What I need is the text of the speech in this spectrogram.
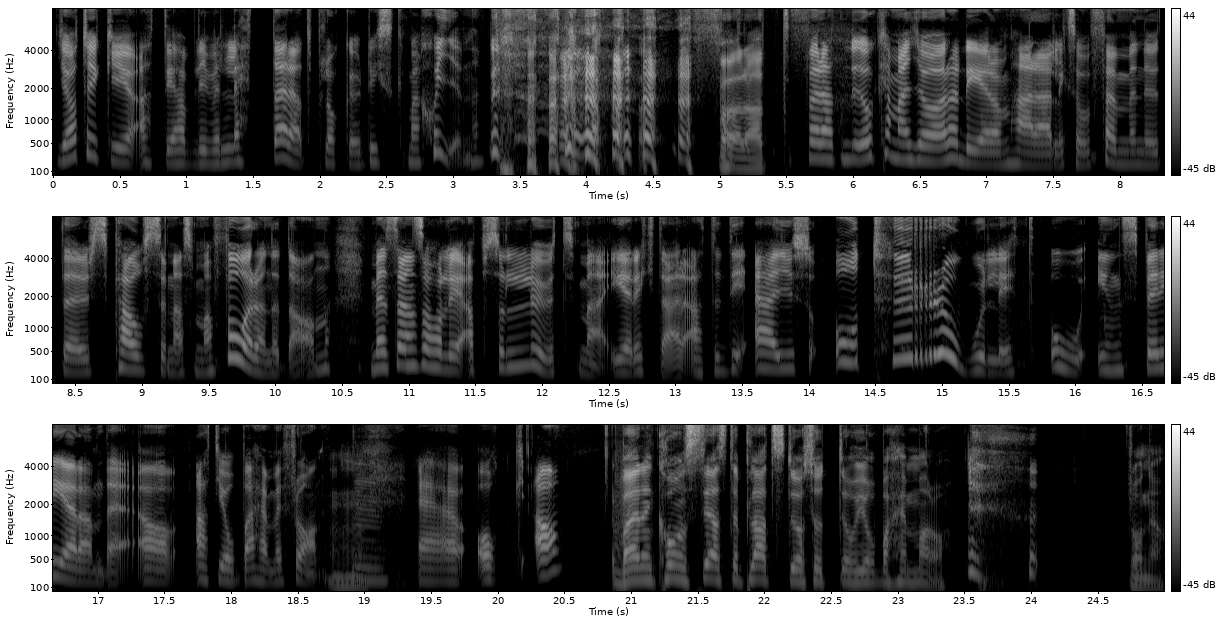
Jag tycker ju att det har blivit lättare att plocka ur diskmaskin. För att... För att då kan man göra det i de här liksom fem minuters pauserna som man får under dagen. Men sen så håller jag absolut med Erik där att det är ju så otroligt oinspirerande av att jobba hemifrån. Mm. Eh, och ja, Vad är den konstigaste plats du har suttit och jobbat hemma då? Ronja?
